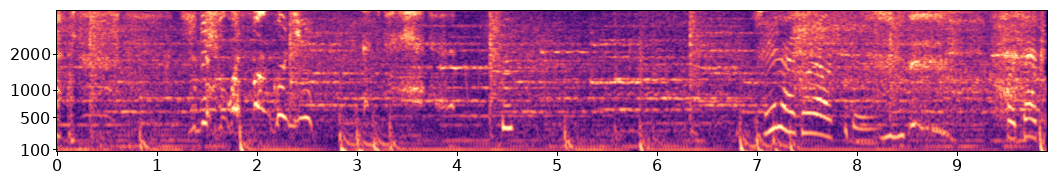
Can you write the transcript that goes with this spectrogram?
来，绝对不会放过你。 谁来都要死。我再给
